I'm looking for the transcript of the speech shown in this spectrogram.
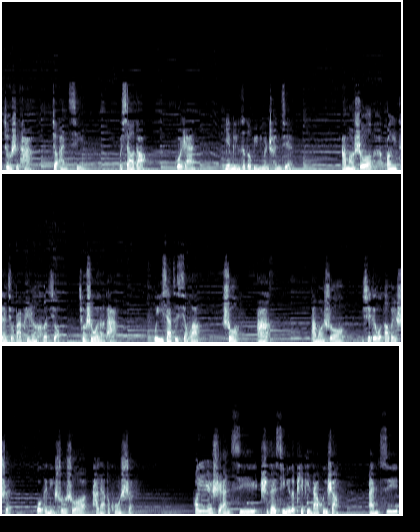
就是她，叫安琪。”我笑道：“果然，连名字都比你们纯洁。”阿猫说：“方一在酒吧陪人喝酒，就是为了她。”我一下子醒了，说：“啊？”阿猫说：“你去给我倒杯水，我跟你说说他俩的故事。”方一认识安琪是在戏里的批评大会上，安琪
